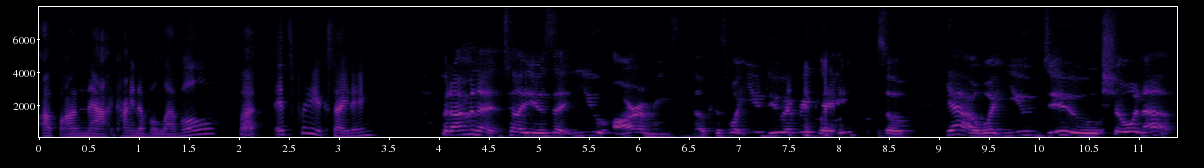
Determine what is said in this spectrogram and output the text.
up on that kind of a level, but it's pretty exciting. But I'm going to tell you is that you are amazing though, because what you do every day. so yeah, what you do showing up,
